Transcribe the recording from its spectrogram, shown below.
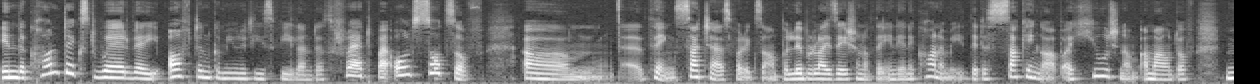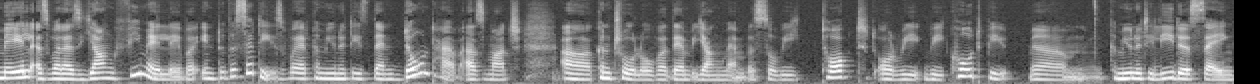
in the context where very often communities feel under threat by all sorts of um, things, such as, for example, liberalization of the Indian economy that is sucking up a huge num- amount of male as well as young female labor into the cities, where communities then don't have as much uh, control over their young members. So we talked or we, we quote pe- um, community leaders saying,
